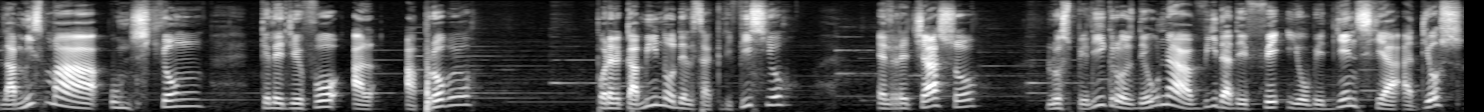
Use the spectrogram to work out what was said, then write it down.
La misma unción que le llevó al aprobio por el camino del sacrificio, el rechazo los peligros de una vida de fe y obediencia a Dios,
